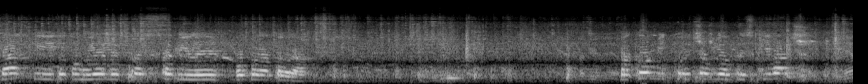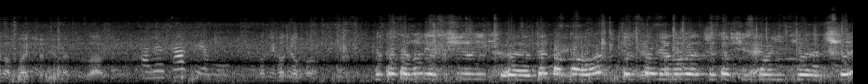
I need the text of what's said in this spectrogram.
dawki dokonujemy w sposób stabilny operatora. Bakonik, który ciągnie opryskiwacz, Nie no, 28 metrów zaś. Ale kapie mu. To nie chodzi o to. wyposażony jest w silnik e, Beta Power, który spełnia nowe czystości spalin Tier 3.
